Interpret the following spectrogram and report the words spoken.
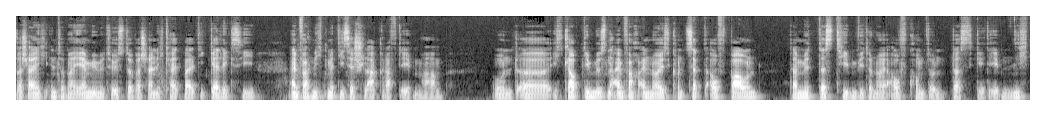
wahrscheinlich Inter Miami mit höchster Wahrscheinlichkeit, weil die Galaxy einfach nicht mehr diese Schlagkraft eben haben. Und äh, ich glaube, die müssen einfach ein neues Konzept aufbauen, damit das Team wieder neu aufkommt. Und das geht eben nicht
